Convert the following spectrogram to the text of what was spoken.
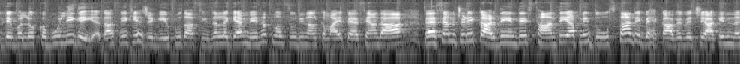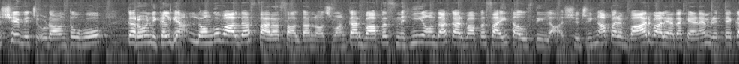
ਦੇ ਵੱਲੋਂ ਕਬੂਲੀ ਗਈ ਹੈ। ਦੱਸਦੇ ਕਿ ਹਜੇ ਗੇਹੂ ਦਾ ਸੀਜ਼ਨ ਲੱਗਿਆ। ਮਿਹਨਤ ਮਜ਼ਦੂਰੀ ਨਾਲ ਕਮਾਏ ਪੈਸਿਆਂ ਦਾ, ਪੈਸਿਆਂ ਨੂੰ ਜਿਹੜੇ ਘਰ ਦੇਣ ਦੇ ਸਥਾਨ ਤੇ ਆਪਣੇ ਦੋਸਤਾਂ ਦੇ ਬਹਿਕਾਵੇ ਵਿੱਚ ਆ ਕੇ ਨਸ਼ੇ ਵਿੱਚ ਉਡਾਉਣ ਤੋਂ ਉਹ ਘਰੋਂ ਨਿਕਲ ਗਿਆ। ਲੌਂਗੋਵਾਲ ਦਾ 17 ਸਾਲ ਦਾ ਨੌਜਵਾਨ ਘਰ ਵਾਪਸ ਨਹੀਂ ਆਉਂਦਾ। ਘਰ ਵਾਪਸ ਆਈ ਤਾਂ ਉਸ ਦੀ ਲਾਸ਼। ਜੀ ਹਾਂ, ਪਰਿਵਾਰ ਵਾਲਿਆਂ ਦਾ ਕਹਿਣਾ ਹੈ, ਮ੍ਰਿਤਕ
